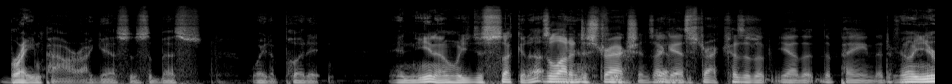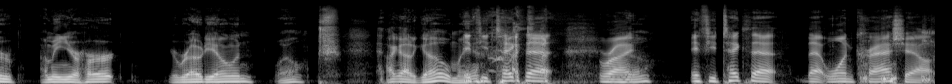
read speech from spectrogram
brain power, I guess is the best way to put it. And you know, you just suck it up. There's a lot of man. Sure. distractions, I Yeah, guess, distractions. because of the yeah the the pain, the you know, you're I mean, you're hurt, you're rodeoing. Well, I got to go, man. If you take that right, You know? if you take that that one crash out,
